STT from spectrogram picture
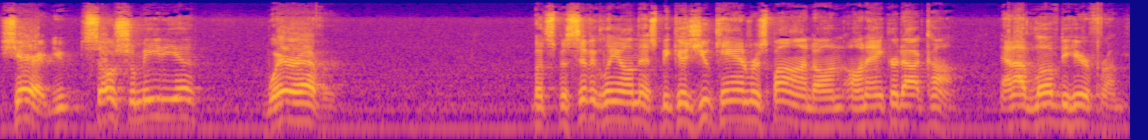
share it. You, social media, wherever. But specifically on this, because you can respond on, on anchor.com. And I'd love to hear from you.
